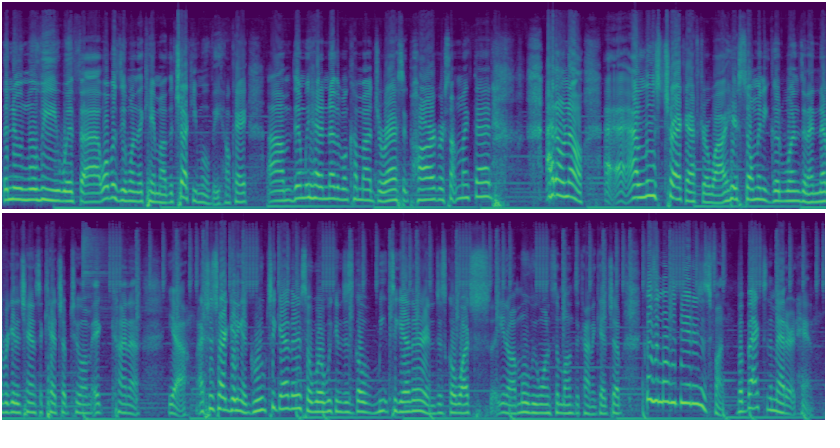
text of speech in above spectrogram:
the new movie with uh, what was the one that came out? The Chucky movie. Okay. Um, then we had another one come out, Jurassic Park or something like that. I don't know. I, I, lose track after a while. I hear so many good ones, and I never get a chance to catch up to them. It kind of, yeah. I should start getting a group together so where we can just go meet together and just go watch, you know, a movie once a month to kind of catch up. Because the movie theaters is fun. But back to the matter at hand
